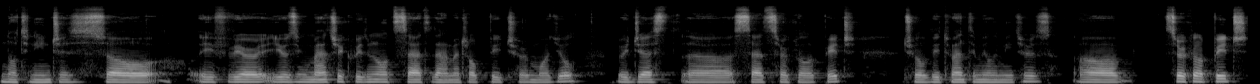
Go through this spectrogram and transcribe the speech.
not in inches. So if we are using metric we do not set diametral pitch or module. We just uh, set circular pitch which will be 20 millimeters. Uh, circular pitch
